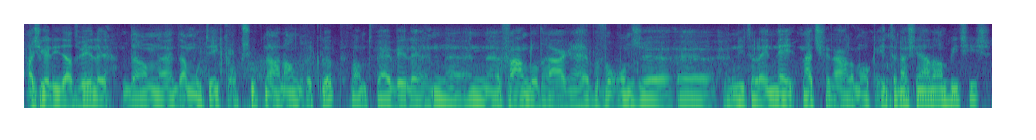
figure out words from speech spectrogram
als jullie dat willen, dan, uh, dan moet ik op zoek naar een andere club. Want wij willen een, een vaandeldrager hebben voor onze niet alleen nationale, maar ook internationale ambities.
